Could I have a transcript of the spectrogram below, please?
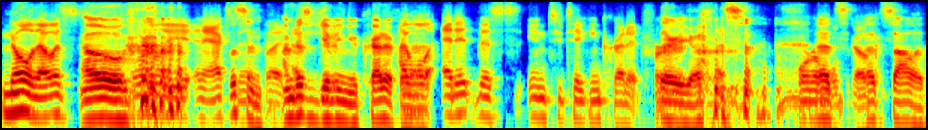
No, that was oh totally an accident. Listen, but I'm just giving you credit for I that. will edit this into taking credit for. There you go. horrible that's, joke. That's solid.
